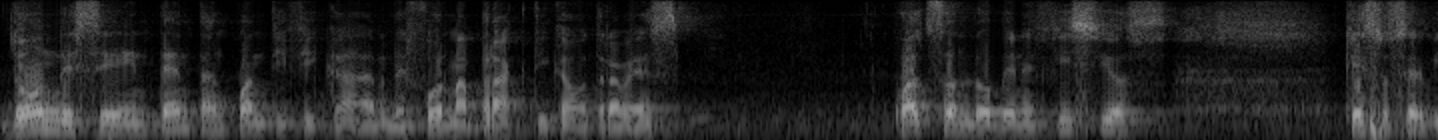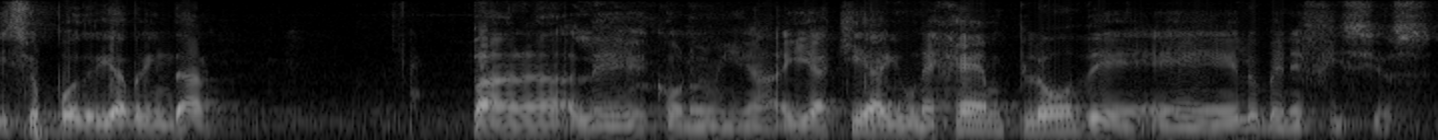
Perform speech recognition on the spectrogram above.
donde se intentan cuantificar de forma práctica otra vez cuáles son los beneficios que esos servicios podría brindar para la economía. Y aquí hay un ejemplo de eh, los beneficios.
